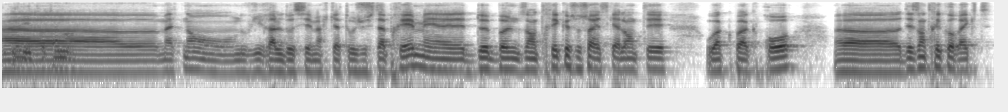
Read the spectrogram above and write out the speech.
Euh, maintenant, on ouvrira le dossier Mercato juste après, mais deux bonnes entrées, que ce soit Escalante ou Aquac Pro, euh, des entrées correctes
